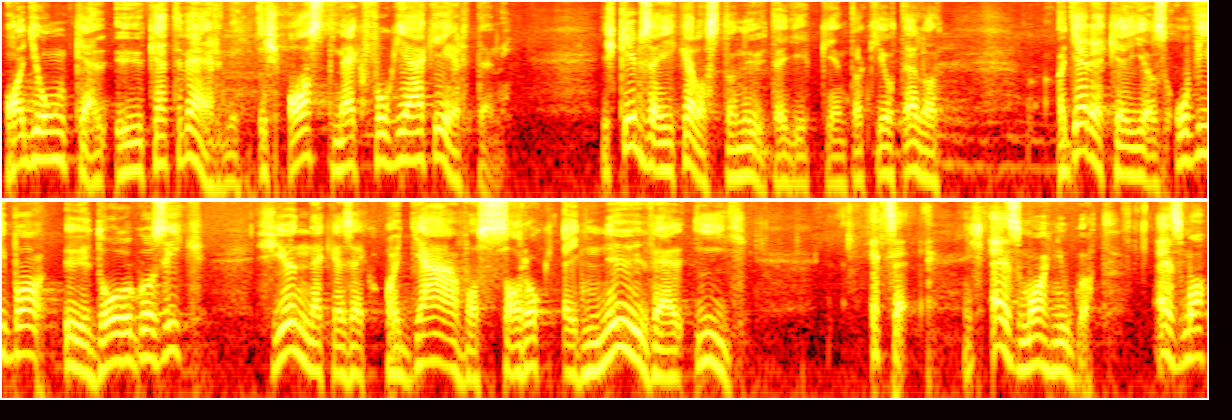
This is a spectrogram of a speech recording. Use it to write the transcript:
agyon kell őket verni, és azt meg fogják érteni. És képzeljék el azt a nőt egyébként, aki ott el a, a gyerekei az oviba, ő dolgozik, és jönnek ezek a gyáva szarok egy nővel így. Egyszer, és ez ma nyugat. Ez ma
